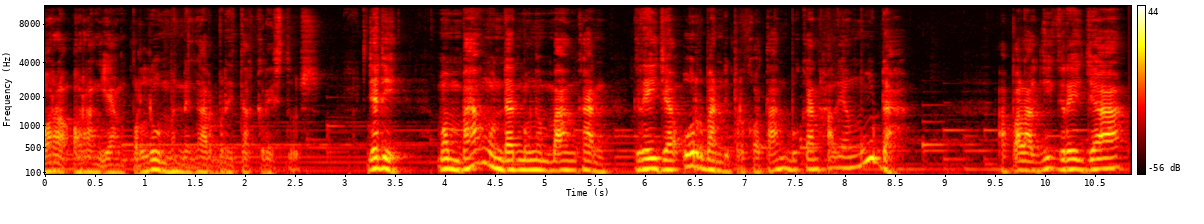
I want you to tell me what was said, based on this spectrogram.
orang-orang yang perlu mendengar berita Kristus. Jadi, membangun dan mengembangkan gereja urban di perkotaan bukan hal yang mudah. Apalagi gereja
